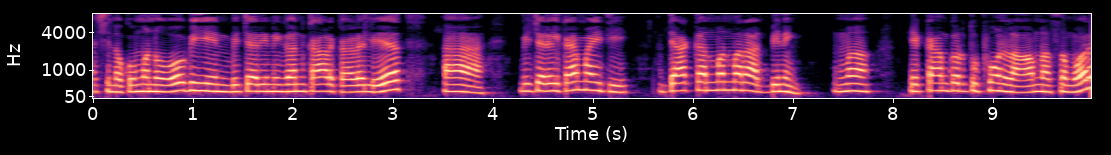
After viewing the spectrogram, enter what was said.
अशी नको म्हणू बीन बिन बिचारीने गण काढ काढलेत. हा बिचारीला काय माहिती? त्या अक्कान मरात बी नाही. मग एक काम कर तू फोन लाव आमना समोर.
